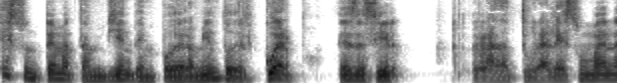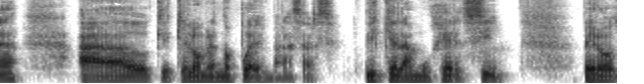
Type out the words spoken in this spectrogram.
es un tema también de empoderamiento del cuerpo. Es decir, la naturaleza humana ha dado que, que el hombre no puede embarazarse y que la mujer sí. Pero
